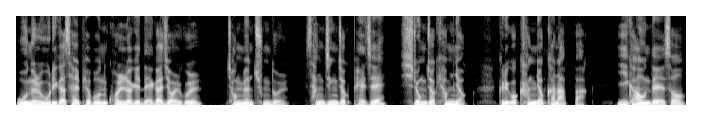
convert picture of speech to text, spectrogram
오늘 우리가 살펴본 권력의 네 가지 얼굴, 정면 충돌, 상징적 배제, 실용적 협력, 그리고 강력한 압박. 이 가운데에서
